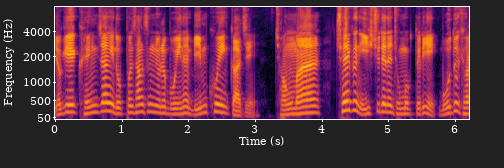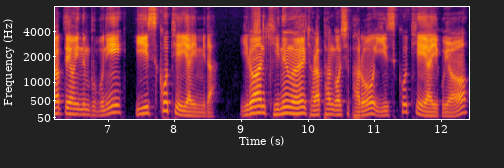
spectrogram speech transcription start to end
여기에 굉장히 높은 상승률을 보이는 밈코인까지 정말 최근 이슈되는 종목들이 모두 결합되어 있는 부분이 이 스코티 AI입니다. 이러한 기능을 결합한 것이 바로 이 스코티 AI고요.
